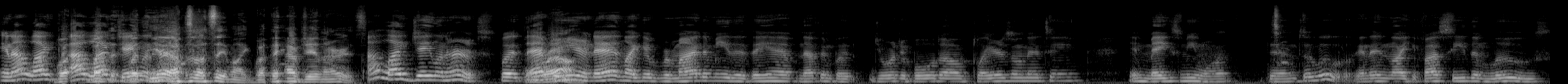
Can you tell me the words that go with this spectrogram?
And I like But I like Jalen Yeah, I was Hurts. about to say, Mike, but they have Jalen Hurts. I like Jalen Hurts, but And after Brown. hearing that, like it reminded me that they have nothing but Georgia Bulldog players on that team. It makes me want them to lose. And then like if I see them lose,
